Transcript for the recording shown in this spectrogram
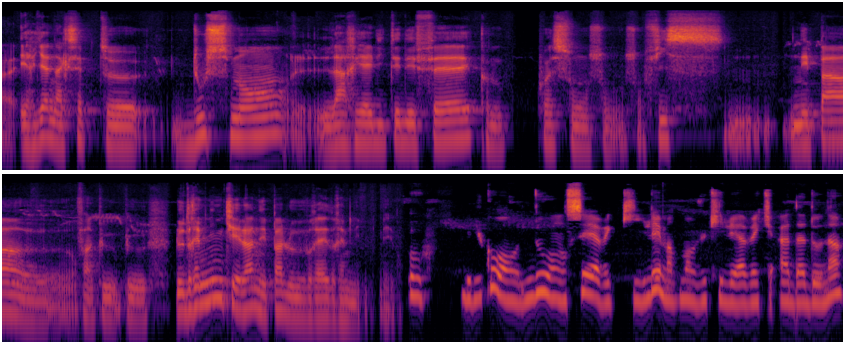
Euh, Eriane accepte euh, doucement la réalité des faits, comme quoi son, son, son fils n'est pas. euh, enfin, que, que le Dremlin qui est là n'est pas le vrai Dremlin. Mais bon. Mais du coup, on- nous, on sait avec qui il est maintenant, vu qu'il est avec Adadona.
